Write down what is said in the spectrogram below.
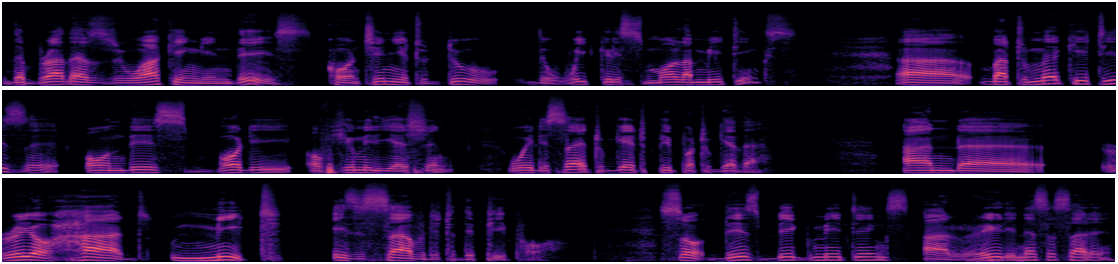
the brothers working in this continue to do the weekly smaller meetings. Uh, but to make it easy on this body of humiliation, we decide to get people together. And uh, real hard meat is served to the people. So these big meetings are really necessary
